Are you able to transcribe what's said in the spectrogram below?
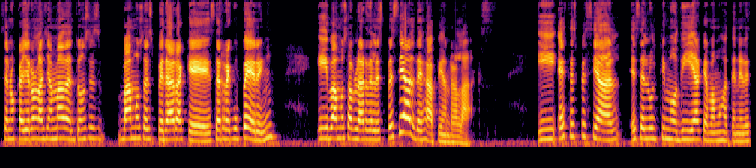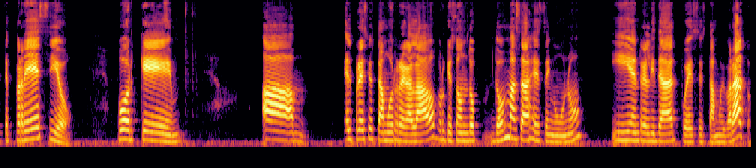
se nos cayeron las llamadas, entonces vamos a esperar a que se recuperen y vamos a hablar del especial de Happy and Relax. Y este especial es el último día que vamos a tener este precio porque el precio está muy regalado porque son dos masajes en uno y en realidad pues está muy barato.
